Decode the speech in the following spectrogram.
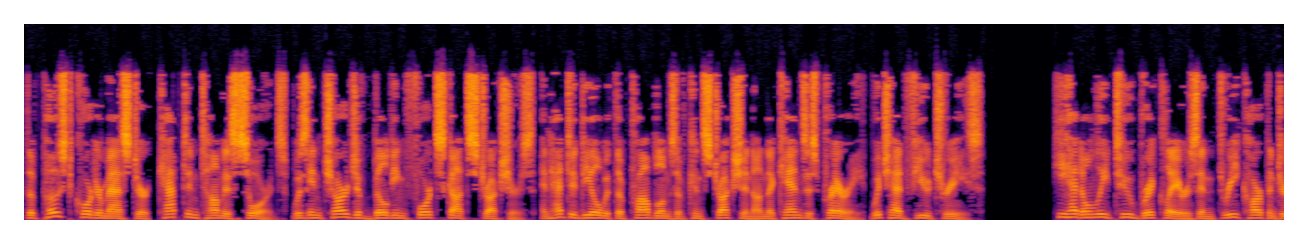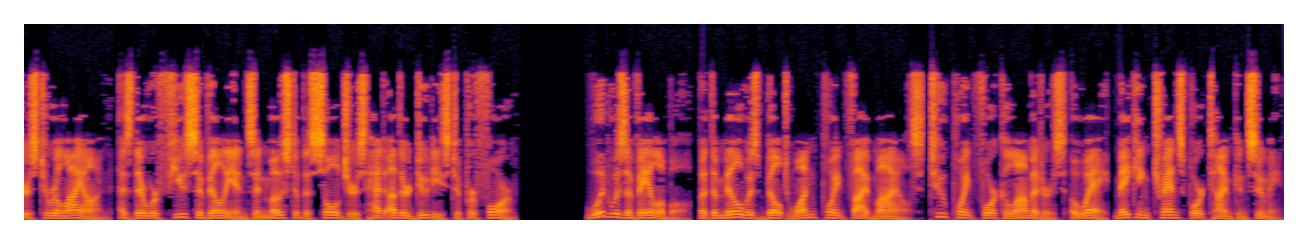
The post quartermaster, Captain Thomas Swords, was in charge of building Fort Scott structures, and had to deal with the problems of construction on the Kansas prairie, which had few trees. He had only two bricklayers and three carpenters to rely on, as there were few civilians and most of the soldiers had other duties to perform. Wood was available, but the mill was built 1.5 miles kilometers away, making transport time consuming.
